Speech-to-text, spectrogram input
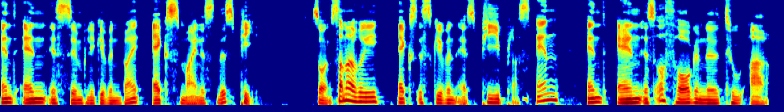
and n is simply given by x minus this p. So in summary, x is given as p plus n, and n is orthogonal to r.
